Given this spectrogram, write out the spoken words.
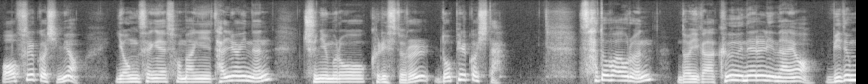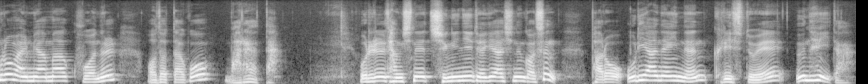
없을 것이며 영생의 소망이 달려있는 주님으로 그리스도를 높일 것이다. 사도 바울은 너희가 그 은혜를 인하여 믿음으로 말미암아 구원을 얻었다고 말하였다. 우리를 당신의 증인이 되게 하시는 것은 바로 우리 안에 있는 그리스도의 은혜이다.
